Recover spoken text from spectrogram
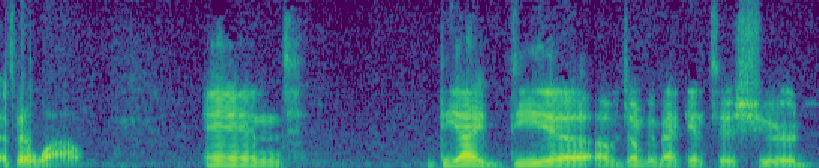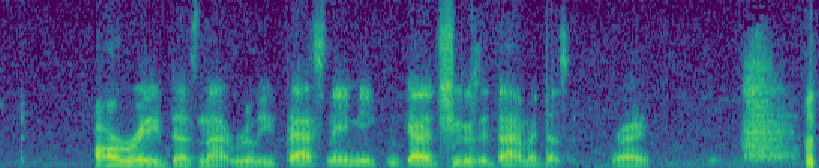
it's been a while. And the idea of jumping back into a shooter already does not really fascinate me. We've got shooters a dime a dozen, right? But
